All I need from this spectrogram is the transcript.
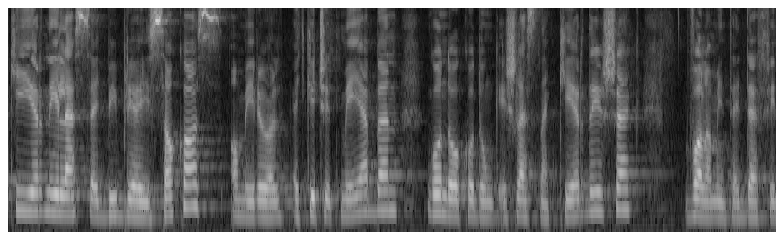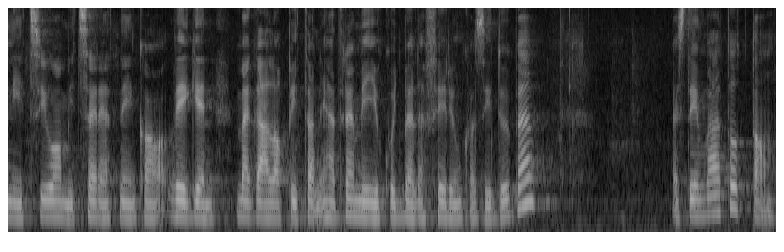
kiírni, lesz egy bibliai szakasz, amiről egy kicsit mélyebben gondolkodunk, és lesznek kérdések, valamint egy definíció, amit szeretnénk a végén megállapítani. Hát reméljük, hogy beleférünk az időbe. Ezt én váltottam?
